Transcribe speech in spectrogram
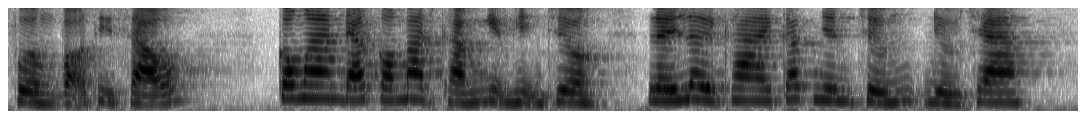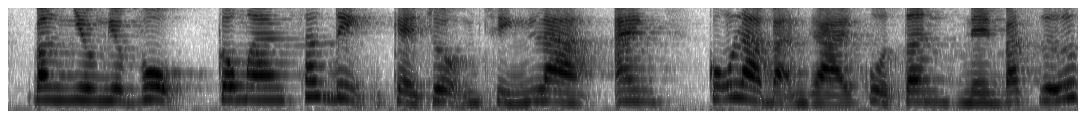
phường Võ Thị Sáu. Công an đã có mặt khám nghiệm hiện trường, lấy lời khai các nhân chứng, điều tra. Bằng nhiều nghiệp vụ, công an xác định kẻ trộm chính là anh, cũng là bạn gái của Tân nên bắt giữ.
